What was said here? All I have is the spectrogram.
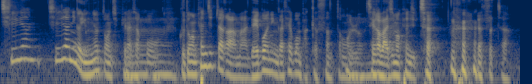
7년, 7년인가 6년 동안 집필하셨고 음. 그동안 편집자가 아마 4번인가 3번 바뀌었었던 걸로 음. 제가 마지막 편집자였었죠.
